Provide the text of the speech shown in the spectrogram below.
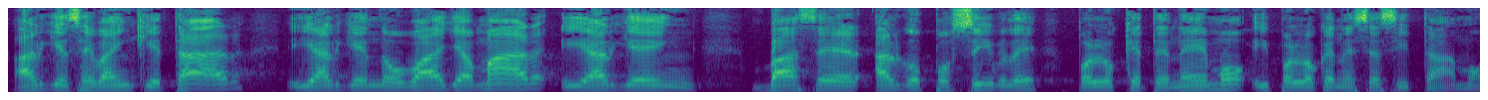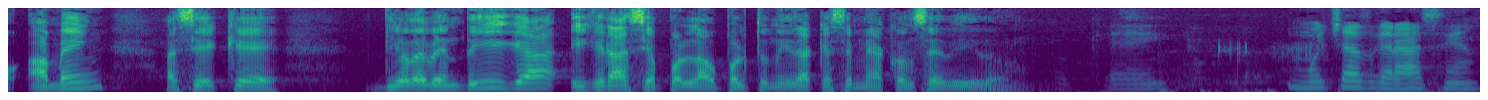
alguien se va a inquietar y alguien nos va a llamar y alguien va a hacer algo posible por lo que tenemos y por lo que necesitamos. Amén. Así que Dios le bendiga y gracias por la oportunidad que se me ha concedido. Muchas gracias.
